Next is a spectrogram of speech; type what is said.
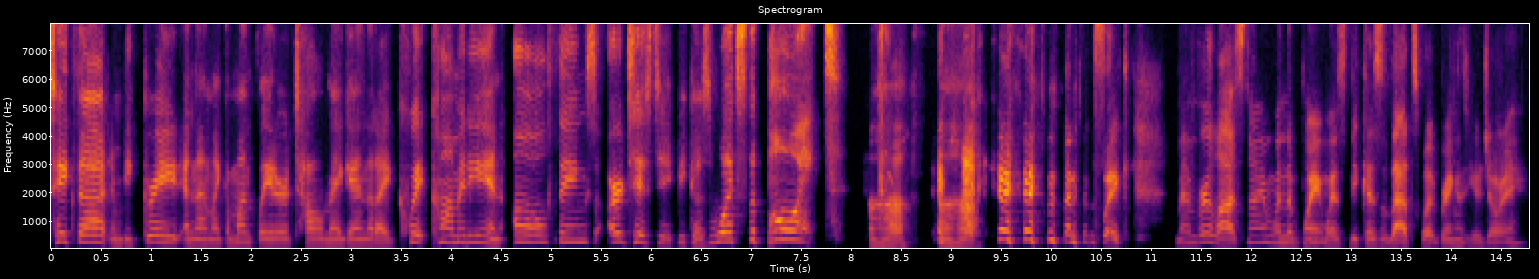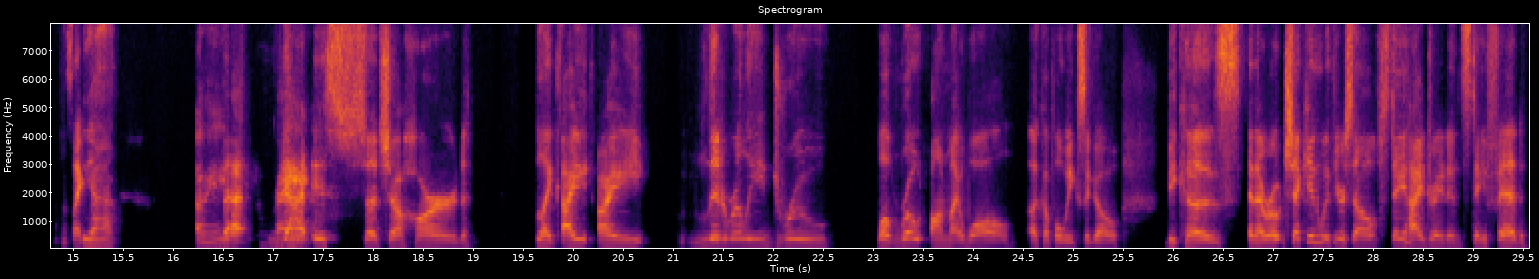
take that and be great and then like a month later tell megan that i quit comedy and all things artistic because what's the point Uh-huh. Uh-huh. and it's like remember last time when the point was because that's what brings you joy it's like yeah. okay that right. that is such a hard like i i literally drew well wrote on my wall a couple weeks ago because and i wrote check in with yourself stay hydrated stay fed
